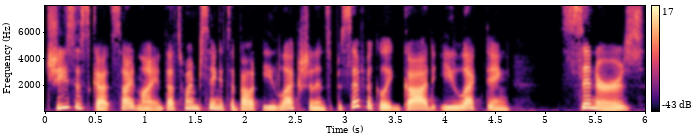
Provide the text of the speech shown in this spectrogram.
Jesus got sidelined. That's why I'm saying it's about election and specifically God electing sinners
